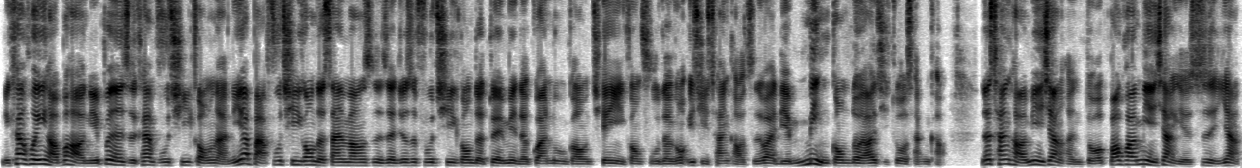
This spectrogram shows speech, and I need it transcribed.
你看婚姻好不好？你不能只看夫妻宫啦，你要把夫妻宫的三方四正，就是夫妻宫的对面的官禄宫、迁移宫、福德宫一起参考之外，连命宫都要一起做参考。那参考的面相很多，包括面相也是一样。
